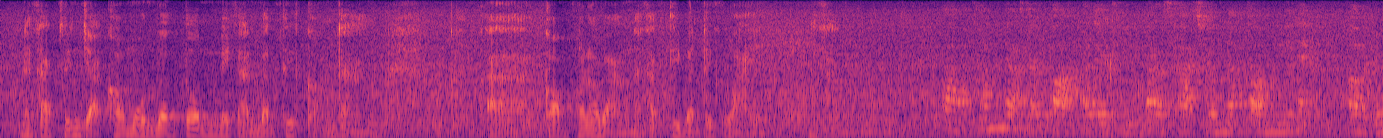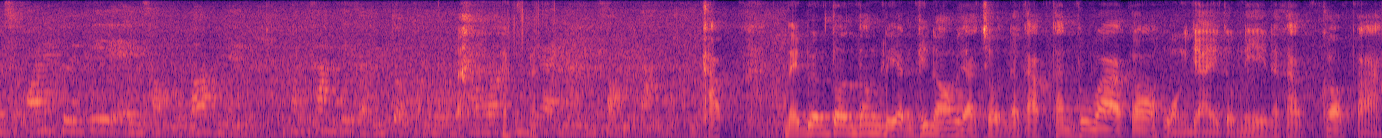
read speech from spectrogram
4 นะครับ ซึ่งจากข้อมูลเบื้องต้นในการบันทึกของทางอกองเฝ้าระวังนะครับที่บันทึกไว้ ท่านอยากจะฝากอะไรถึงประชาชนณตอนนี้เนี่ยโดยเฉพาะในพื้นที่เองสองหมู่บ้านเนี่ยค่อนข้างที่จะวิตกกังวลเพราะว่ามีรายงานสองครั้งครับในเบื้องต้นต้องเรียนพี่น้องประชาชนนะครับ ท่านผู้ว่าก็ห่วงใยตรงนี้นะครับ ก็ฝาก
